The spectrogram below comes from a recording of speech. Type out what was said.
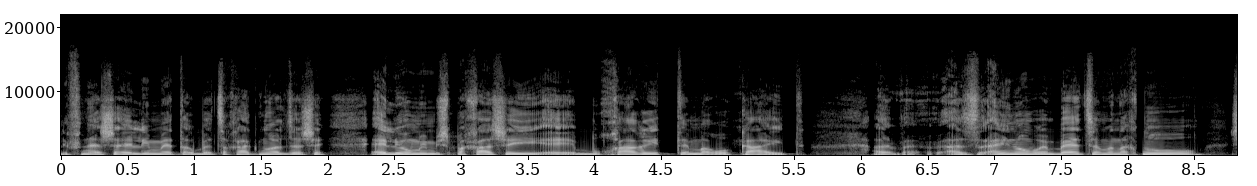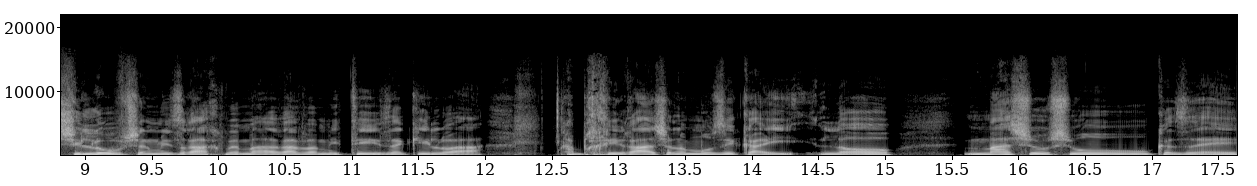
לפני שאלי מת, הרבה צחקנו על זה שאלי הוא ממשפחה שהיא אה, בוכרית אה, מרוקאית. אז היינו אומרים בעצם אנחנו שילוב של מזרח ומערב אמיתי, זה כאילו הבחירה של המוזיקה היא לא משהו שהוא כזה,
